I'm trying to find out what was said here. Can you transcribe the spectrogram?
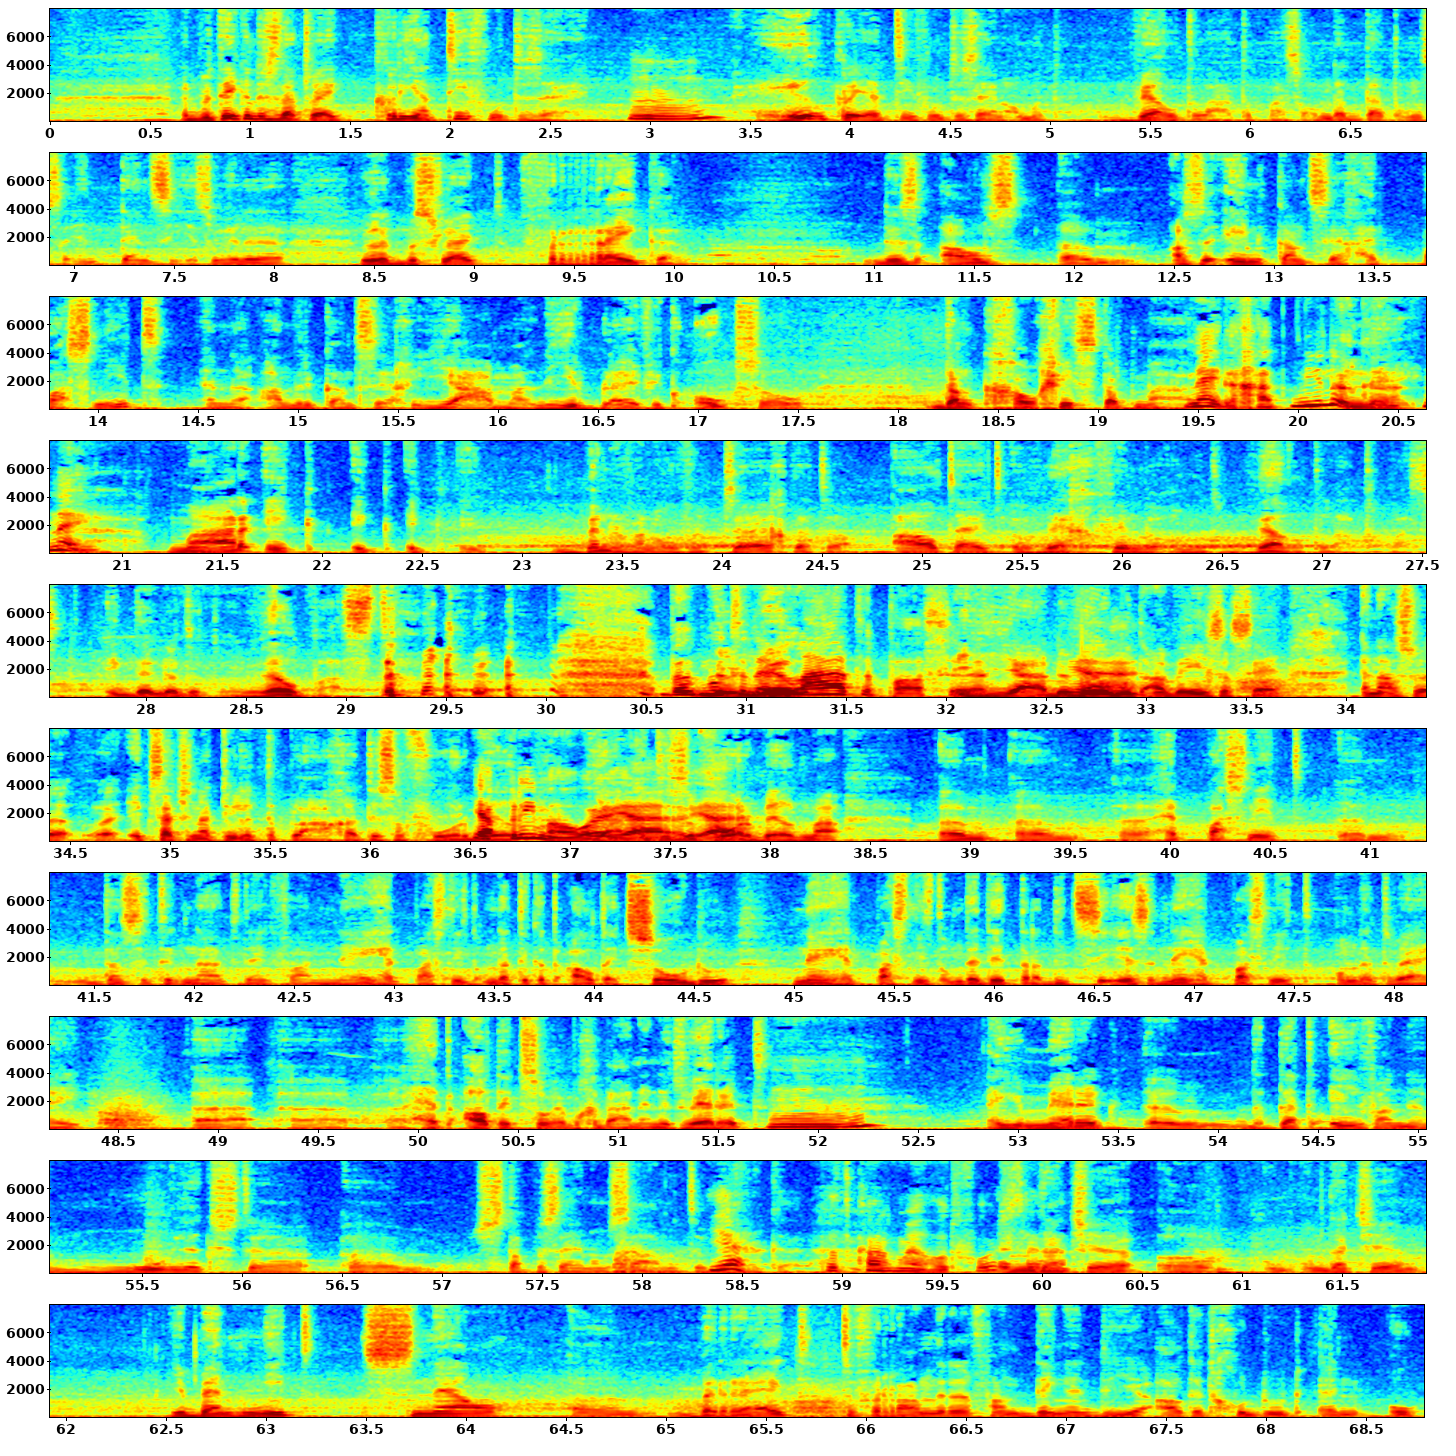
Het betekent dus dat wij creatief moeten zijn. Mhm. Heel creatief moeten zijn om het wel te laten passen. Omdat dat onze intentie is. We willen, we willen het besluit verrijken. Dus als, ehm, als de ene kant zegt het past niet en de andere kant zegt ja, maar hier blijf ik ook zo, dan gaan we geen stap maken. Nee, dat gaat niet lukken. Nee. Nee. Maar ik, ik, ik, ik ben ervan overtuigd dat we altijd een weg vinden om het wel te laten passen. Ik denk dat het wel past. We moeten het laten passen. ja, de Ja. wil moet aanwezig zijn. En als we, ik zat je natuurlijk te plagen, het is een voorbeeld. Ja, prima hoor, ja, het is een ja. voorbeeld, maar ehm, ehm, eh, het past niet. ehm, dan zit ik na te denken van nee, het past niet omdat ik het altijd zo doe. Nee, het past niet omdat dit traditie is. Nee, het past niet omdat wij eh, eh, het altijd zo hebben gedaan en het werkt. Mhm. En je merkt ehm, dat dat een van de moeilijkste ehm, stappen zijn om samen te Ja, werken dat kan ik me heel goed voorstellen. omdat je, ehm, om- omdat je, je bent niet snel bereid te veranderen van dingen die je altijd goed doet en ook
